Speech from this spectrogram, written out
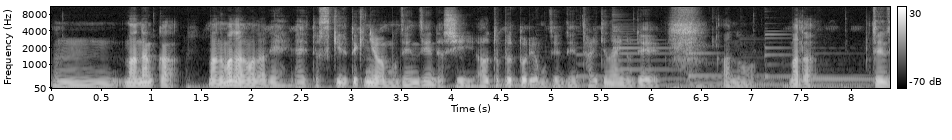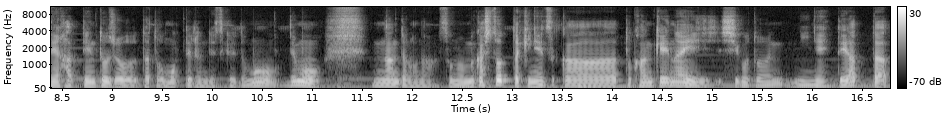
うん、まあなんか、まあ、まだまだね、え、ー、と、スキル的にはもう全然だし、アウトプット量も全然足りてないので、あの、まだ全然発展途上だと思ってるんですけれども、でも、なんだろうな、その昔取った絹塚と関係ない仕事にね、出会ったっ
